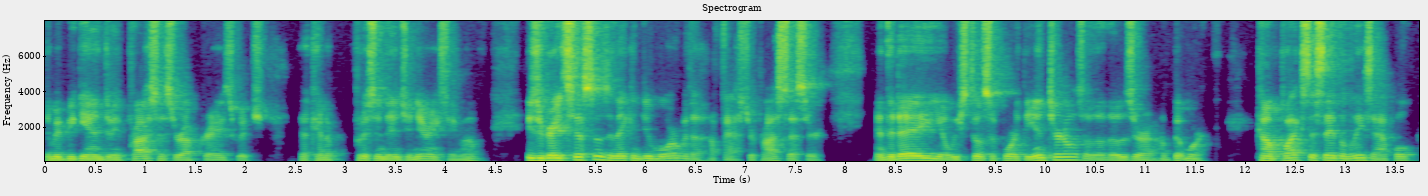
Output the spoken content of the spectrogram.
Then we began doing processor upgrades which you know, kind of put us into engineering saying well these are great systems and they can do more with a, a faster processor and today, you know, we still support the internals, although those are a bit more complex to say the least. Apple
